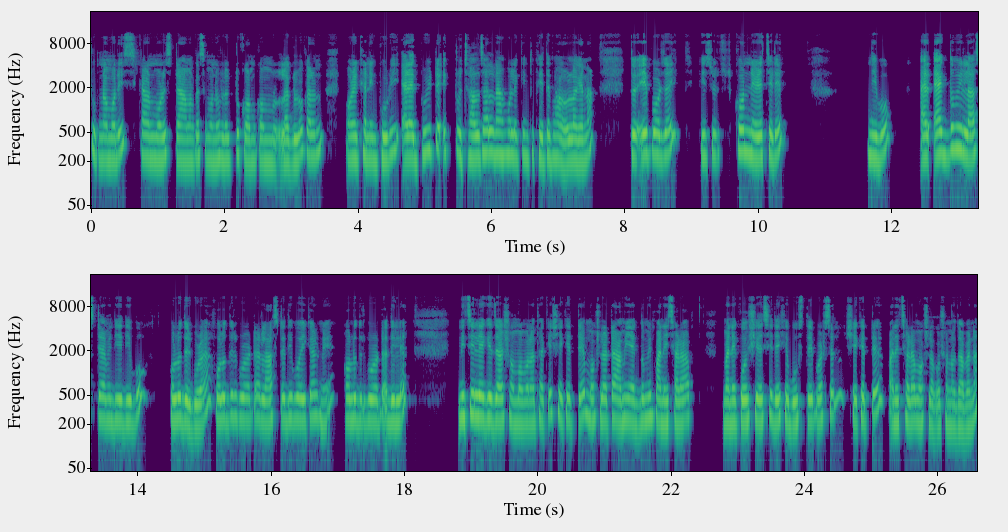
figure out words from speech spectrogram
শুকনা মরিচ, কারণ মরিচটা আমার কাছে মনে হলো একটু কম কম লাগল, কারণ অনেকখানি ভুড়ি। আর এক ভুড়িটা একটু ঝাল ঝাল না হলে কিন্তু খেতে ভালো লাগে না। তো এই পর্যায়ে কিছুক্ষণ নেড়ে চেড়ে নিব। আর একদমই লাস্টে আমি দিয়ে দিব হলুদের গুঁড়া। হলুদের গুঁড়াটা লাস্টে দিব এই কারণে। হলুদের গুঁড়াটা দিলে নিচে লেগে যাওয়ার সম্ভাবনা থাকে। সেক্ষেত্রে মশলাটা আমি একদমই পানি ছাড়া মানে কষিয়েছি দেখে বুঝতেই পারছেন, সেক্ষেত্রে পানি ছাড়া মশলা কষানো যাবে না।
